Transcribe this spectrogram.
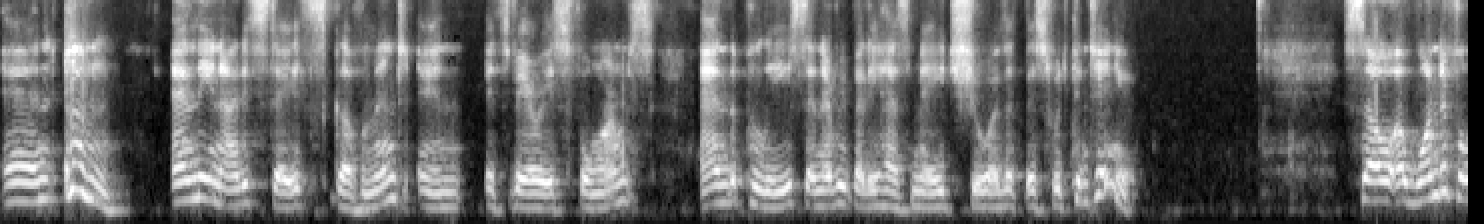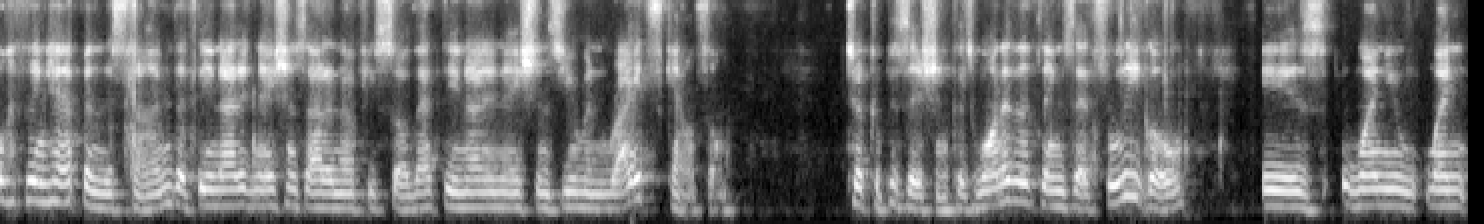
And and the United States government in its various forms, and the police, and everybody has made sure that this would continue. So, a wonderful thing happened this time that the United Nations, I don't know if you saw that, the United Nations Human Rights Council took a position because one of the things that's legal is when you, when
